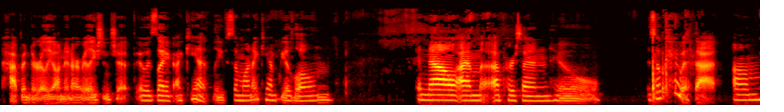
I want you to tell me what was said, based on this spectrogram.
happened early on in our relationship. It was like, I can't leave someone, I can't be alone. And now I'm a person who is okay with that. Um,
